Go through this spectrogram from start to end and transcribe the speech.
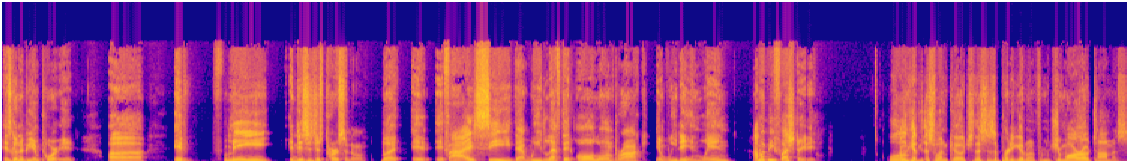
is going to be important. Uh, if for me, and this is just personal, but if if I see that we left it all on Brock and we didn't win, I'm gonna be frustrated. Well, look at this one, coach. This is a pretty good one from Jamaro Thomas.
